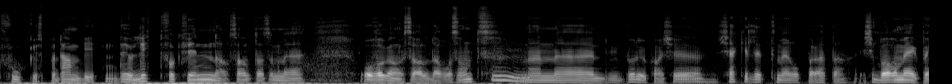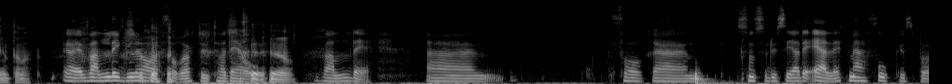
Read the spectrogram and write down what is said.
fokus på den biten? Det er jo litt for kvinner, sant? Altså med overgangsalder og sånt. Mm. Men vi burde jo kanskje sjekket litt mer opp på dette. Ikke bare meg på internett. Jeg er veldig glad for at du tar det opp. ja. Veldig. Uh, for eh, sånn som du sier, det er litt mer fokus på,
